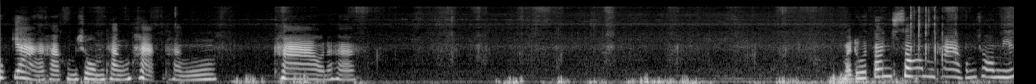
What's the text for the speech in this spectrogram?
ทุกอย่างอะคะคุณผู้ชมทั้งผักทั้งข้าวนะคะ มาดูต้นส้มค่ะ คุณผู้ชมนี้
